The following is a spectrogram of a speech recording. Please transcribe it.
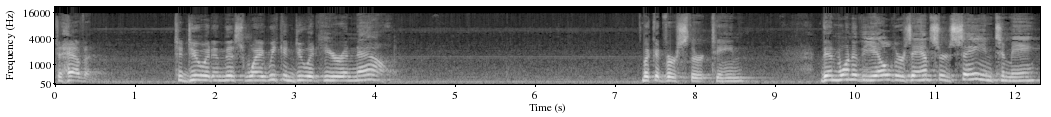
to heaven to do it in this way. We can do it here and now. Look at verse 13. Then one of the elders answered, saying to me,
